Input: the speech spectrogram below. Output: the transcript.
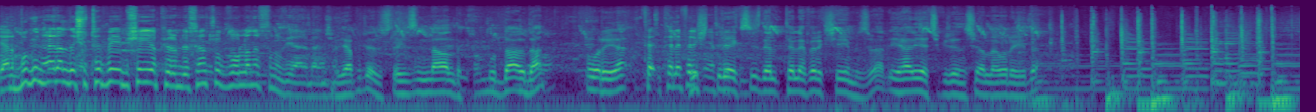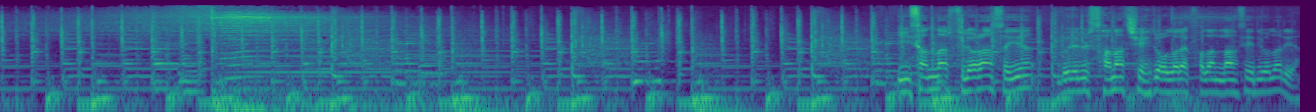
yani bugün herhalde şu tepeye bir şey yapıyorum deseniz çok zorlanırsınız yani bence. Yapacağız işte izinli aldık. Bu dağdan oraya Te- teleferik hiç mi yapıyorsunuz? direksiz de teleferik şeyimiz var. İhaleye çıkacağız inşallah orayı da. İnsanlar Floransa'yı böyle bir sanat şehri olarak falan lanse ediyorlar ya.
